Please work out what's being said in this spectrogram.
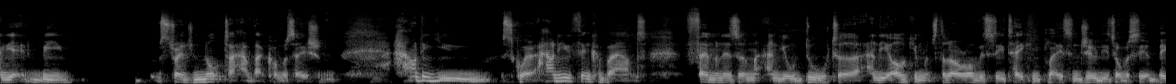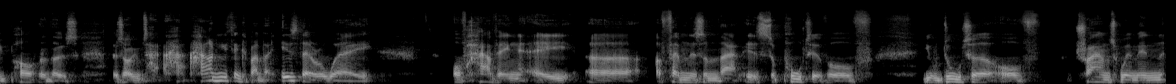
and yet it'd be strange not to have that conversation. How do you square it? How do you think about feminism and your daughter and the arguments that are obviously taking place? And Julie's obviously a big part of those, those arguments. How, how do you think about that? Is there a way of having a, uh, a feminism that is supportive of your daughter, of trans women?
